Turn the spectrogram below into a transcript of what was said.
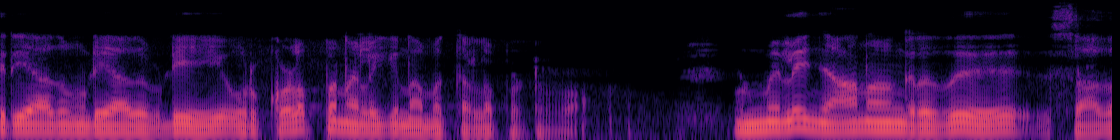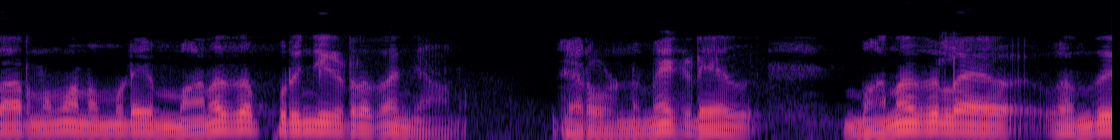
தெரியாத முடியாதபடி ஒரு குழப்ப நிலைக்கு நம்ம தள்ளப்பட்டுறோம். உண்மையிலே ஞானங்கிறது சாதாரணமாக நம்முடைய மனதை புரிஞ்சுக்கிட்டது தான் ஞானம். வேறு ஒன்றுமே கிடையாது. மனதில் வந்து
